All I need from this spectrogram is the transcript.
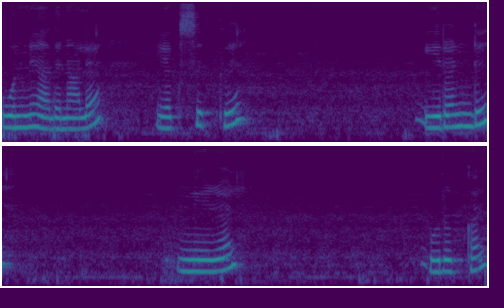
ஒன்று அதனால் எக்ஸுக்கு இரண்டு நிழல் உருக்கள்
